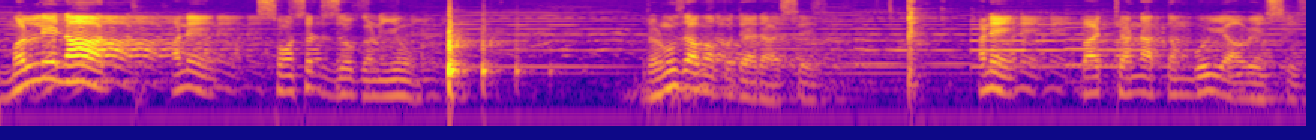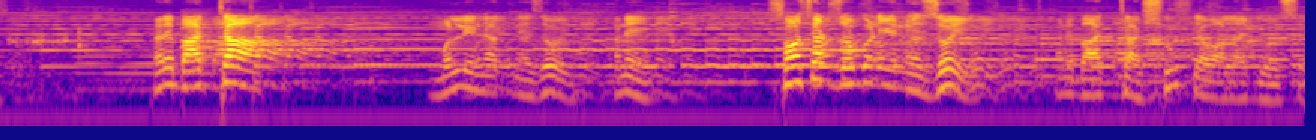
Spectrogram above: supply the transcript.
મલ્લીનાથ અને સોસઠ જોગણીઓ રણુજામાં પધાર્યા છે. અને બાદશાહના તંબુએ આવે છે. અને બાદશાહ મલ્લીનાથને જોઈ અને ચોસઠ જોગણીઓને જોઈ અને બાદશાહ શું કહેવા લાગ્યો છે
